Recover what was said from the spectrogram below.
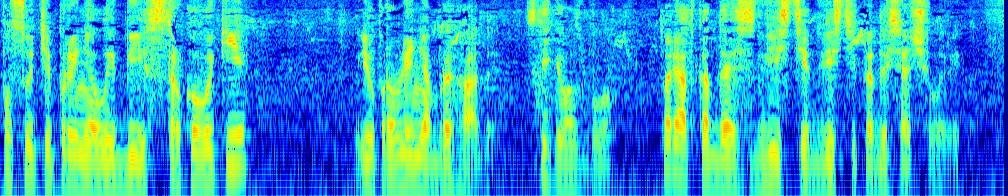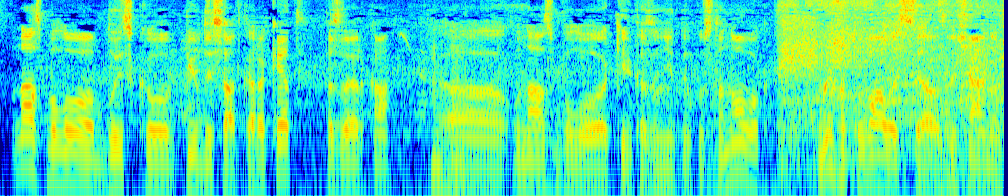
по суті, прийняли бій строковики і управління бригади. Скільки вас було? Порядка десь 200-250 чоловік. У нас було близько півдесятка ракет ПЗРК. Е, у нас було кілька зенітних установок. Ми готувалися, звичайно ж,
